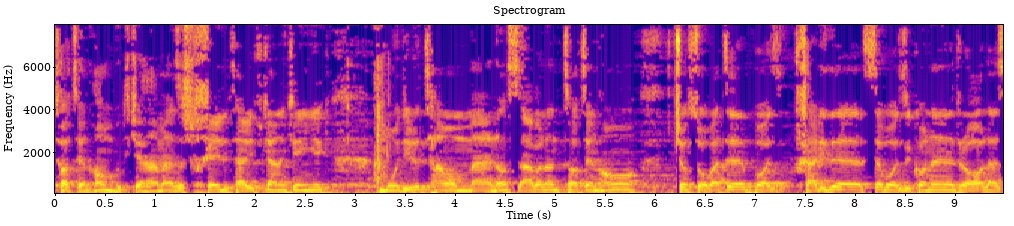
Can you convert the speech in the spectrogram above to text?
تاتنهام بود که همه ازش خیلی تعریف کردن که این یک مدیر تمام معناست. اولا تاتنهام چون صحبت باز خرید سه بازیکن رئال از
